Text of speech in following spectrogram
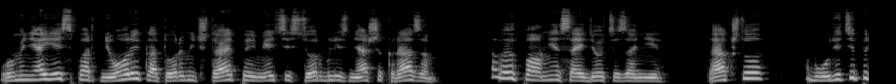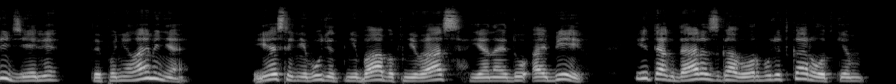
У меня есть партнеры, которые мечтают поиметь сестер-близняшек разом. А вы вполне сойдете за них. Так что будете при деле. Ты поняла меня? Если не будет ни бабок, ни вас, я найду обеих, и тогда разговор будет коротким.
